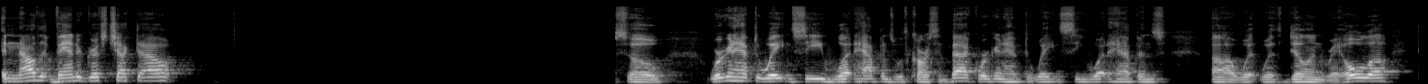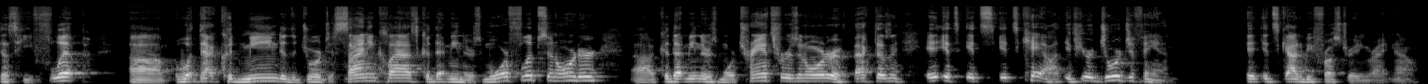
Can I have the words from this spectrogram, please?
And now that Vandagriff's checked out, so we're going to have to wait and see what happens with Carson Beck. We're going to have to wait and see what happens uh, with, with Dylan Raiola. Does he flip? Um, what that could mean to the Georgia signing class. Could that mean there's more flips in order? Uh, could that mean there's more transfers in order? If Beck doesn't, it, it's it's it's chaos. If you're a Georgia fan, it, has got to be frustrating right now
